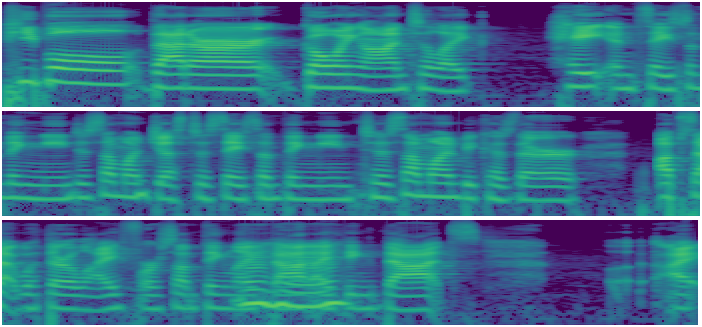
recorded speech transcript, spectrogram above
people that are going on to like hate and say something mean to someone just to say something mean to someone because they're upset with their life or something like that. Mm-hmm. I think that's I.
